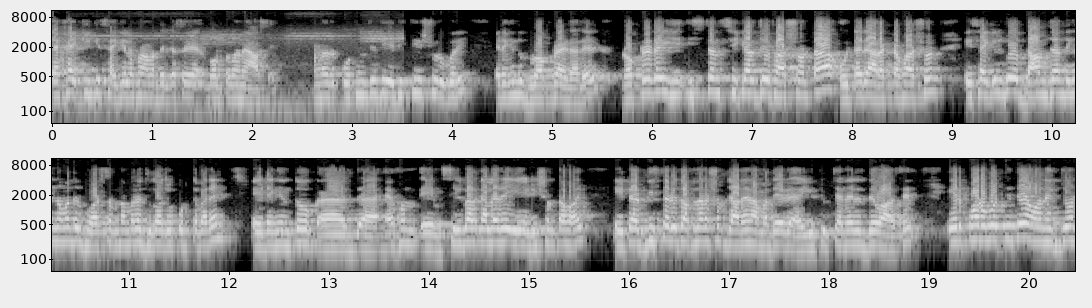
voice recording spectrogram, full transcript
দেখাই কি কি সাইকেল এখন আমাদের কাছে বর্তমানে আছে। আমরা প্রথম যদি এদিক থেকে শুরু করি, এটা কিন্তু রক রাইডারের রক রাইডার ইস্টার্ন সিকার যে ভার্সনটা ওইটারই আরেকটা ভার্সন এই সাইকেলগুলোর দাম জানতে কিন্তু আমাদের হোয়াটসঅ্যাপ নাম্বারে যোগাযোগ করতে পারেন। এটা কিন্তু এখন সিলভার কালারের এই এডিশনটা হয়। এটার বিস্তারিত আপনারা সব জানেন, আমাদের ইউটিউব চ্যানেলে দেওয়া আছে। এর পরবর্তীতে অনেকজন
